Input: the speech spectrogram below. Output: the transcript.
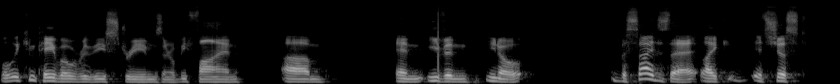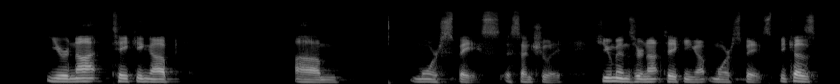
well, we can pave over these streams and it'll be fine. Um, and even, you know, besides that, like, it's just you're not taking up um, more space, essentially. Humans are not taking up more space because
